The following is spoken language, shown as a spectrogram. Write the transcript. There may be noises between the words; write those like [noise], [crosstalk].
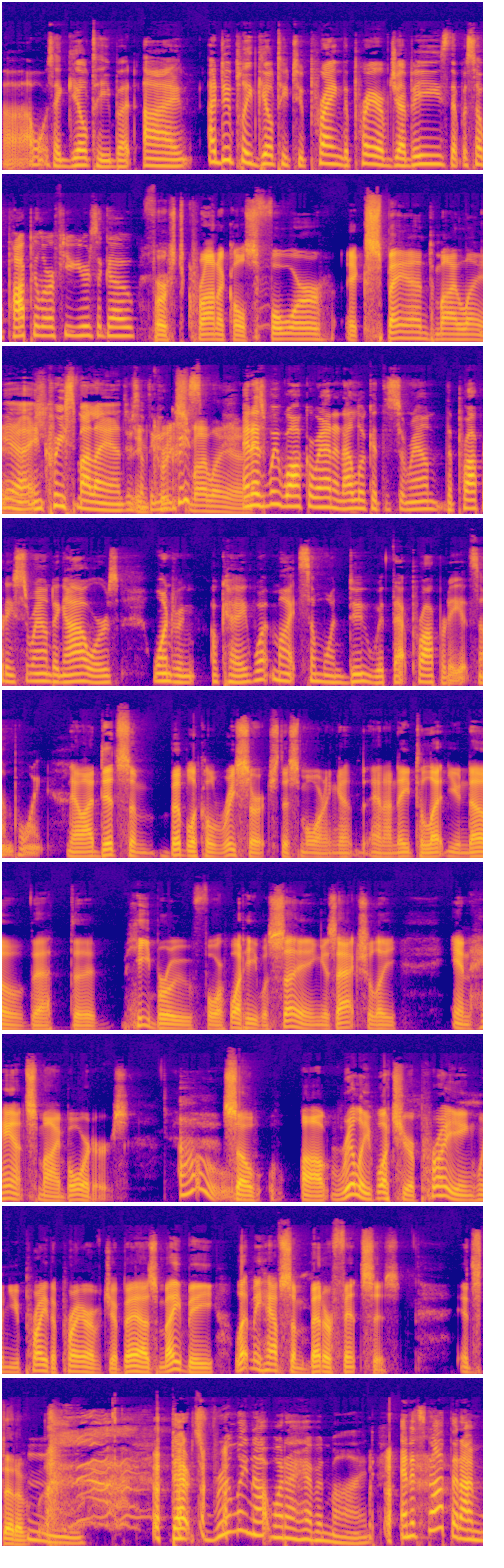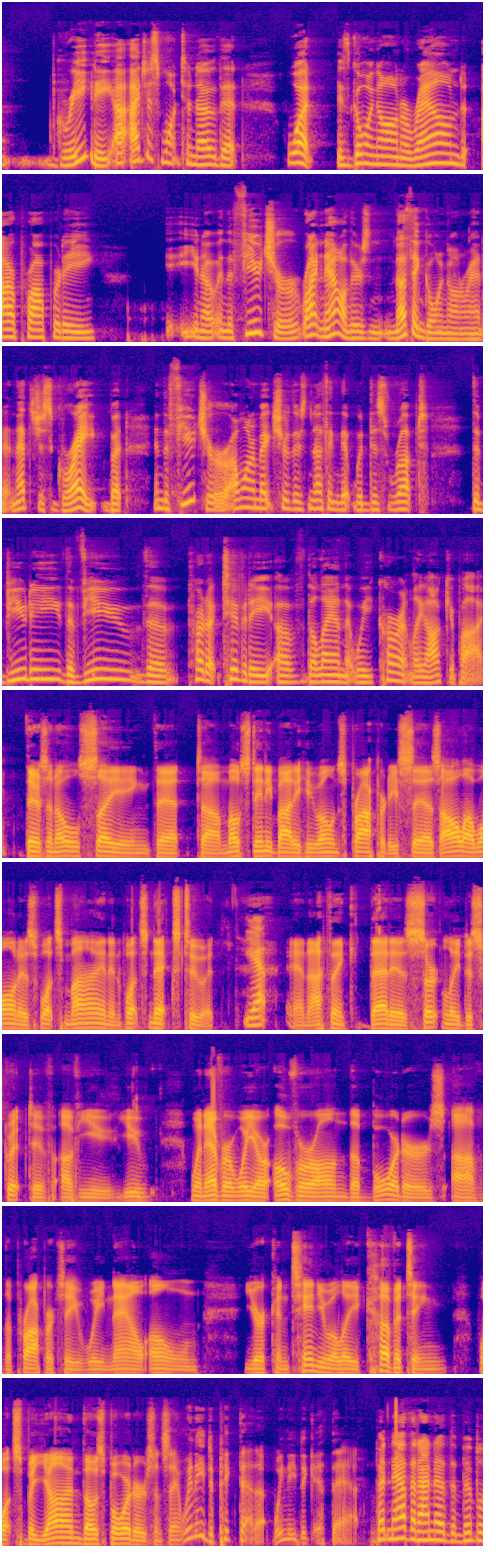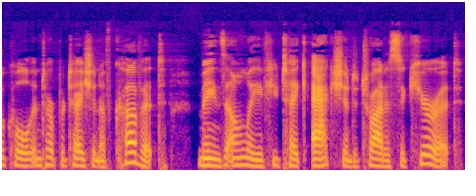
uh, I won't say guilty, but I, I do plead guilty to praying the prayer of Jabez that was so popular a few years ago. First Chronicles 4, expand my land. Yeah, increase my lands or something. Increase, increase my land. And as we walk around and I look at the surround the property surrounding ours, wondering, okay, what might someone do with that property at some point? Now, I did some biblical research this morning, and I need to let you know that the Hebrew for what he was saying is actually enhance my borders. Oh. So, uh, really, what you're praying when you pray the prayer of Jabez may be, let me have some better fences instead of. Hmm. [laughs] That's really not what I have in mind. And it's not that I'm greedy. I, I just want to know that what is going on around our property you know in the future right now there's nothing going on around it and that's just great but in the future i want to make sure there's nothing that would disrupt the beauty the view the productivity of the land that we currently occupy. There's an old saying that uh, most anybody who owns property says all i want is what's mine and what's next to it. Yep. And i think that is certainly descriptive of you. You whenever we are over on the borders of the property we now own. You're continually coveting what's beyond those borders and saying, we need to pick that up. We need to get that. But now that I know the biblical interpretation of covet means only if you take action to try to secure it.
